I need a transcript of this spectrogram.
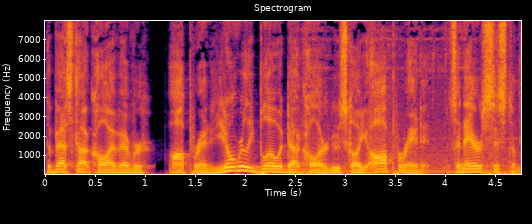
the best duck call I've ever operated. You don't really blow a duck call or goose call, you operate it. It's an air system.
